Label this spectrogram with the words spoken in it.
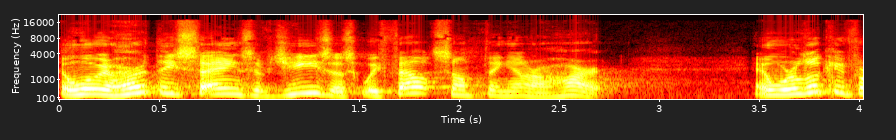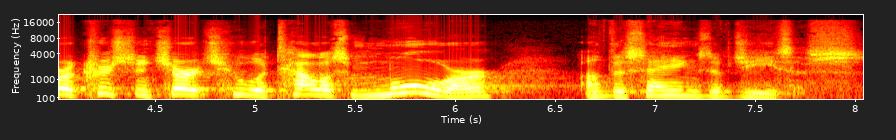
And when we heard these sayings of Jesus, we felt something in our heart. And we're looking for a Christian church who will tell us more of the sayings of Jesus.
